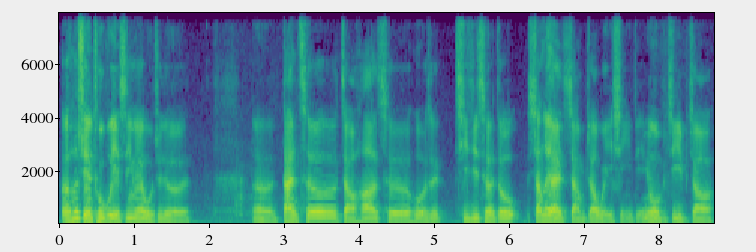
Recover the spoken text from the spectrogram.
呃，会选择徒步也是因为我觉得，呃，单车、脚踏车或者是骑机车都相对来讲比较危险一点，因为我们自己比较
